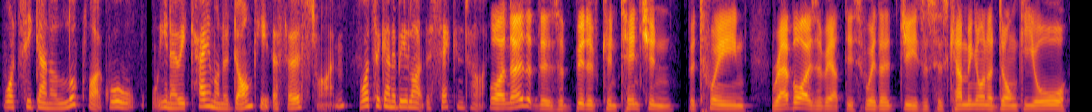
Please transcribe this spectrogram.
what's he going to look like? Well, you know, he came on a donkey the first time. What's it going to be like the second time? Well, I know that there's a bit of contention between rabbis about this, whether Jesus is coming on a donkey or, you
